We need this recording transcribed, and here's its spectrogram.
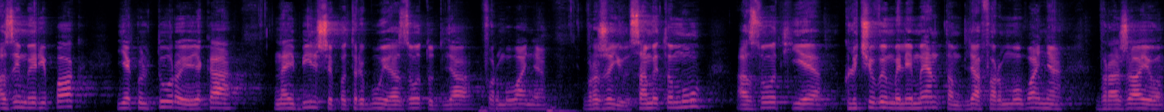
озимий ріпак є культурою, яка найбільше потребує азоту для формування врожаю. Саме тому азот є ключовим елементом для формування врожаю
